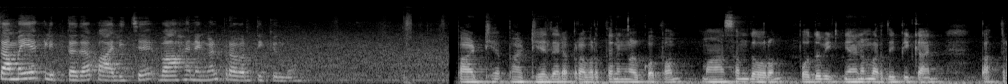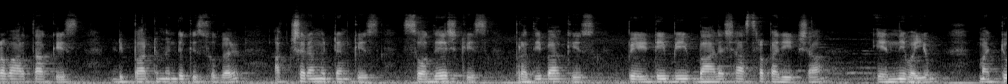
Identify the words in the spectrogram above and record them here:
സമയക്ലിപ്തത പാലിച്ച് വാഹനങ്ങൾ പ്രവർത്തിക്കുന്നു. പാഠ്യ പാഠ്യേതര പ്രവർത്തനങ്ങൾക്കൊപ്പം മാസം തോറും പൊതുവിജ്ഞാനം വർദ്ധിപ്പിക്കാൻ പത്രവാർത്താ ക്വിസ് ഡിപ്പാർട്ട്മെന്റ് ക്വിസുകൾ Aksharamuttam quiz Swadesh quiz Prathibha quiz P T B ബാലശാസ്ത്ര പരീക്ഷ എന്നിവയും മറ്റു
